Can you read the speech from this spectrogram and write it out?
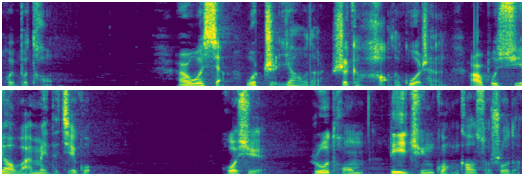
会不同。而我想，我只要的是个好的过程，而不需要完美的结果。或许，如同利群广告所说的：“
